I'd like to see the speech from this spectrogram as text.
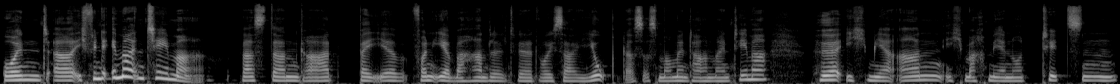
Und äh, ich finde immer ein Thema, was dann gerade bei ihr, von ihr behandelt wird, wo ich sage, jo, das ist momentan mein Thema höre ich mir an, ich mache mir Notizen,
